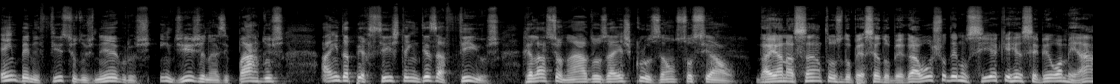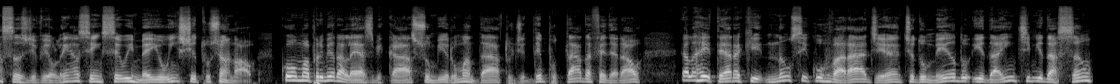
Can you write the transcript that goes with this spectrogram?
em benefício dos negros, indígenas e pardos, ainda persistem desafios relacionados à exclusão social. Dayana Santos, do PCdoB Gaúcho, denuncia que recebeu ameaças de violência em seu e-mail institucional. Como a primeira lésbica a assumir o mandato de deputada federal, ela reitera que não se curvará diante do medo e da intimidação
